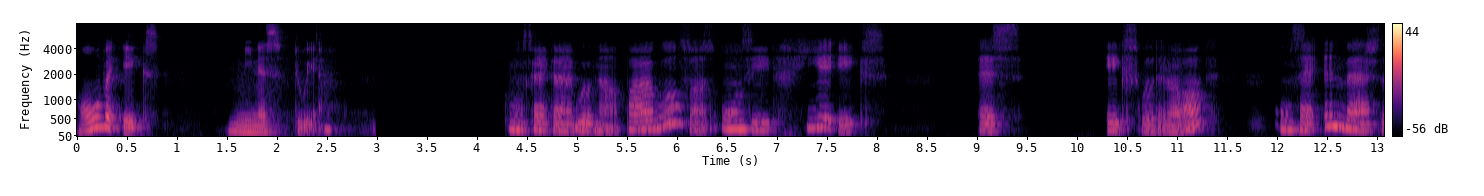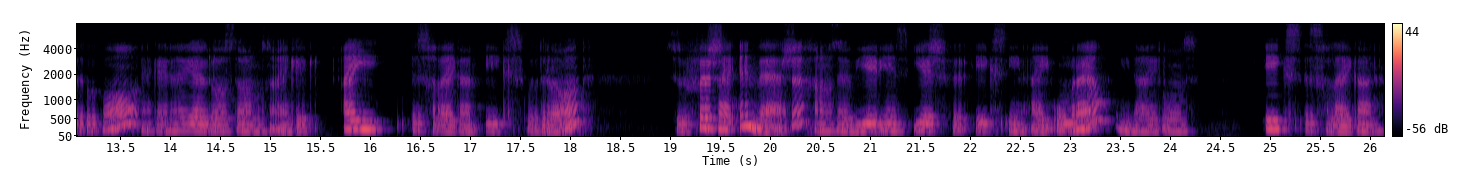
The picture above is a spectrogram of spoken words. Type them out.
halwe x minus 2. Kom ons kyk dan ook na 'n parabool. So as ons het gx is x kwadraat om sy inverse te bepaal. Ek herinner jou daar staan ons nou eintlik y is gelyk aan x kwadraat. So vir sy inverse gaan ons nou weer eens eers vir x en y omruil en dan het ons x is gelyk aan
